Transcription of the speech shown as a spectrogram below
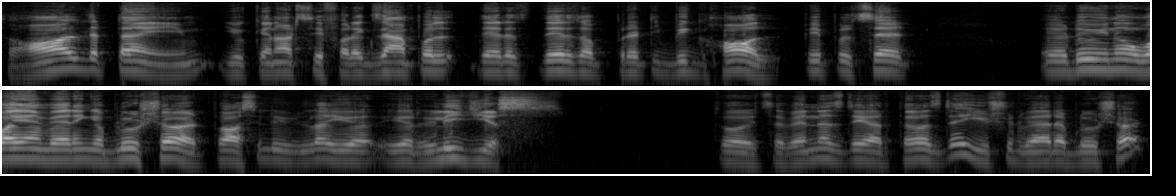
So all the time you cannot say for example there is there is a pretty big hall. People said do you know why I am wearing a blue shirt? Possibly you are, you are religious. So it is a Wednesday or Thursday you should wear a blue shirt.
